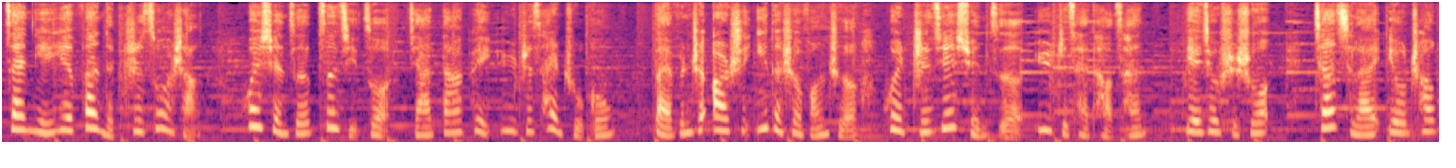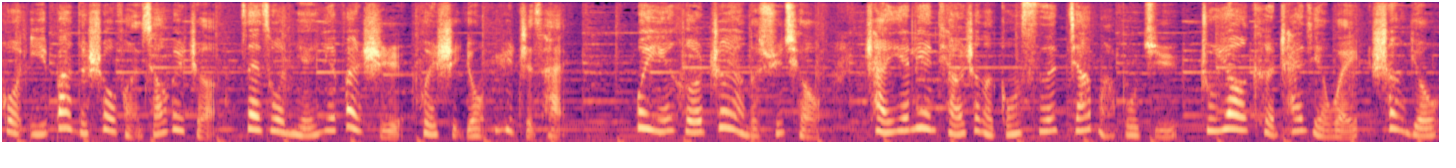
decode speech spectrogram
在年夜饭的制作上会选择自己做加搭配预制菜助攻，百分之二十一的受访者会直接选择预制菜套餐。也就是说，加起来有超过一半的受访消费者在做年夜饭时会使用预制菜。为迎合这样的需求，产业链条上的公司加码布局，主要可拆解为上游、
